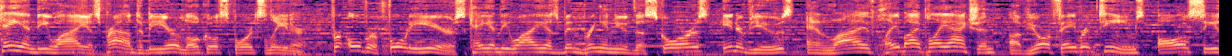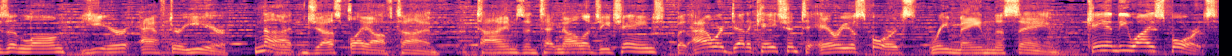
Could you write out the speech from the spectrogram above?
KNDY is proud to be your local sports leader. For over 40 years, KNDY has been bringing you the scores, interviews, and live play-by-play action of your favorite teams all season long, year after year. Not just playoff time. Times and technology change, but our dedication to area sports remain the same. KNDY Sports,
